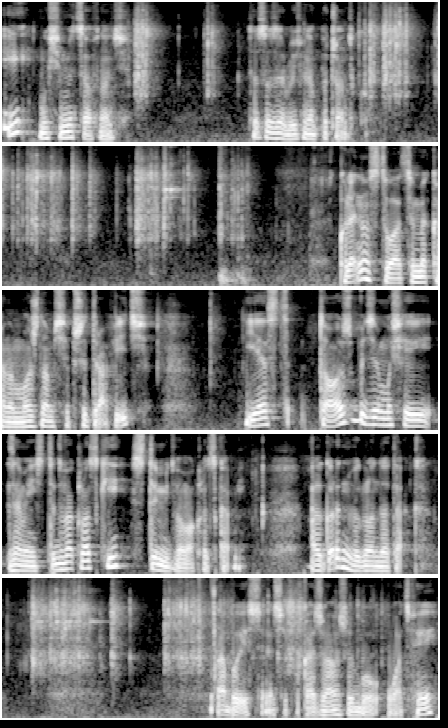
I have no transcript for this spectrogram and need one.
I musimy cofnąć to, co zrobiliśmy na początku. Kolejną sytuacją, jaka może nam się przytrafić, jest to, że będziemy musieli zamienić te dwa klocki z tymi dwoma klockami. Algorytm wygląda tak. Albo jeszcze inaczej pokażę wam, żeby było łatwiej.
